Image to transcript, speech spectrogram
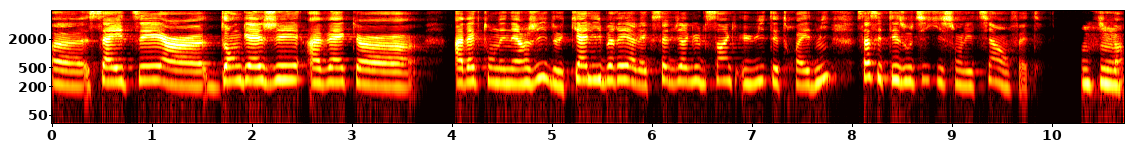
euh, ça a été euh, d'engager avec euh, avec ton énergie, de calibrer avec 7,5, 8 et 3,5. Ça, c'est tes outils qui sont les tiens en fait. Tu Mhm. vois?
